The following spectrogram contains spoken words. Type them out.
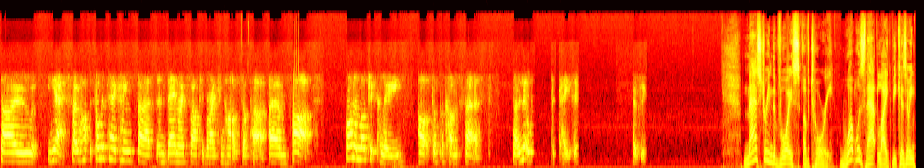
so, yes, so Solitaire came first, and then I started writing Heartstopper. Um, but chronologically, Heartstopper comes first. So, a little complicated. Hopefully. mastering the voice of Tori. What was that like? Because I mean,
